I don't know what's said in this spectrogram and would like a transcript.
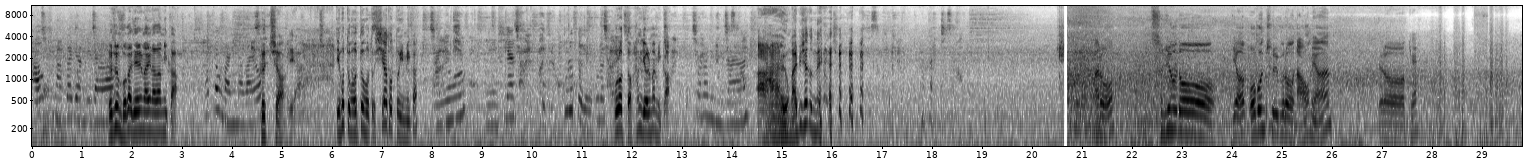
9시 반까지 합니다. 요즘 뭐가 제일 많이 나갑니까? 호떡 많이 나가요? 그렇죠. 이야. 이 호떡 어떤 호떡? 씨앗 호떡입니까? 아니요. 네, 씨앗 꿀호떡이에요, 꿀호떡. 꿀호떡 한 개 얼마입니까? 천 원입니다. 아유 말 비싸졌네. 바로 순유도역 5번 출구로 나오면 이렇게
